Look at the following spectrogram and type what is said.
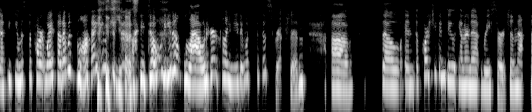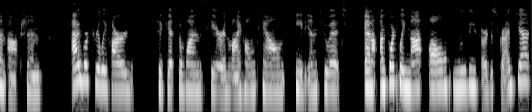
i think you missed the part where i thought i was blind. Yes. I don't need it louder. I need it with the description. Um, So, and of course, you can do internet research, and that's an option. I worked really hard to get the ones here in my hometown keyed into it. And uh, unfortunately, not all movies are described yet.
